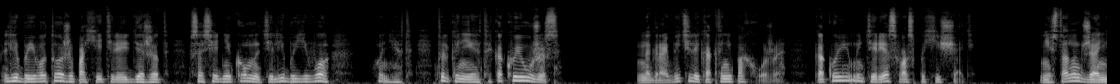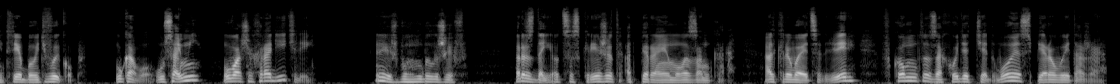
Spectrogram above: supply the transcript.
Либо его тоже похитили и держат в соседней комнате, либо его... О нет, только не это, какой ужас. На грабителей как-то не похоже. Какой им интерес вас похищать? Не станут же они требовать выкуп. У кого? У сами? У ваших родителей? Лишь бы он был жив. Раздается скрежет отпираемого замка. Открывается дверь, в комнату заходят те двое с первого этажа.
